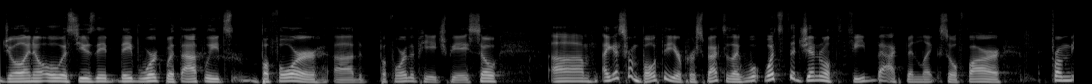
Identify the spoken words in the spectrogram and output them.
Joel, I know OSU's they they've worked with athletes before uh, the before the PHPA. So um, I guess from both of your perspectives, like w- what's the general feedback been like so far from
